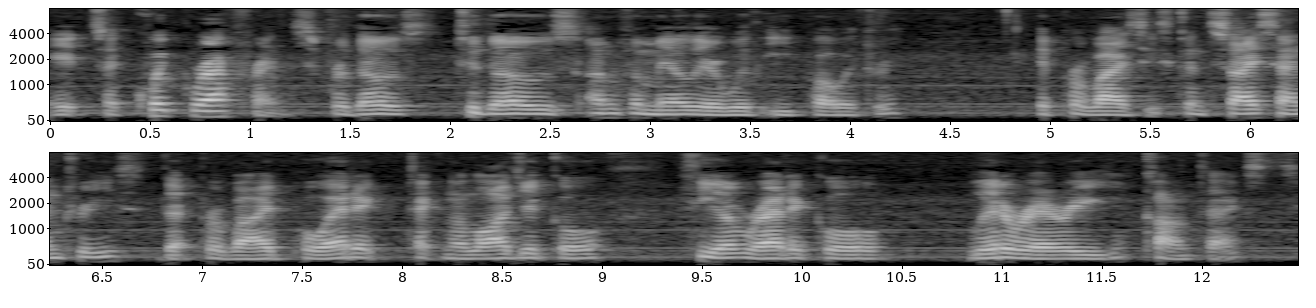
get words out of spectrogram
It's a quick reference for those to those unfamiliar with e-poetry it provides these concise entries that provide poetic, technological, theoretical, literary contexts.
